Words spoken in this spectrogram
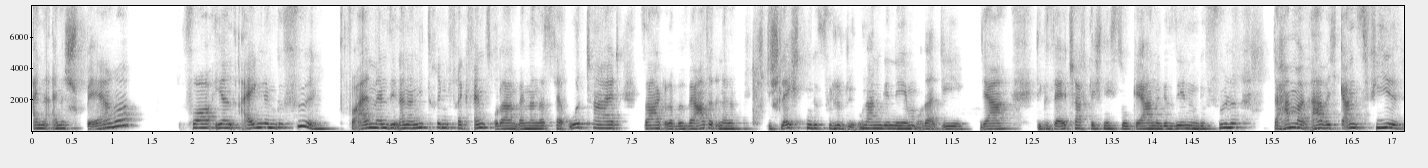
eine, eine Sperre vor ihren eigenen Gefühlen. Vor allem, wenn sie in einer niedrigen Frequenz oder wenn man das verurteilt, sagt oder bewertet, in einer, die schlechten Gefühle, die unangenehmen oder die, ja, die gesellschaftlich nicht so gerne gesehenen Gefühle. Da haben wir, habe ich ganz viel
